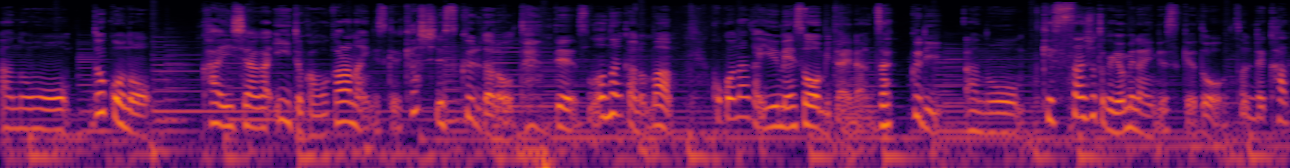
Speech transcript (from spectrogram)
あのどこの会社がいいとかわからないんですけどキャッシュレス来るだろうって言ってその中のまあここなんか有名そうみたいなざっくりあの決算書とか読めないんですけどそれで買っ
